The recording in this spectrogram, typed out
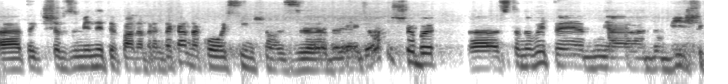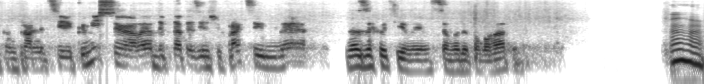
е, так щоб замінити пана Брендака на когось іншого з довіряє ділам, щоб е, встановити е, більший контроль над цією комісією, але депутати з інших фракцій не, не захотіли їм в цьому допомагати. Угу.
